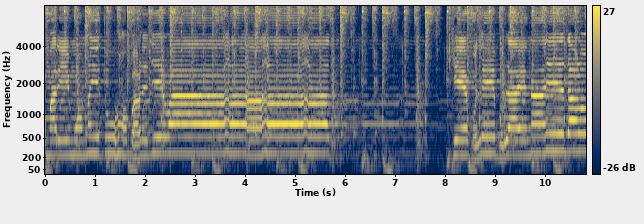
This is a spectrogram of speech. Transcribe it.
મારી મોમય તું ભળ જેવા. કે ભૂલે ભૂલાય ના એ દાળો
